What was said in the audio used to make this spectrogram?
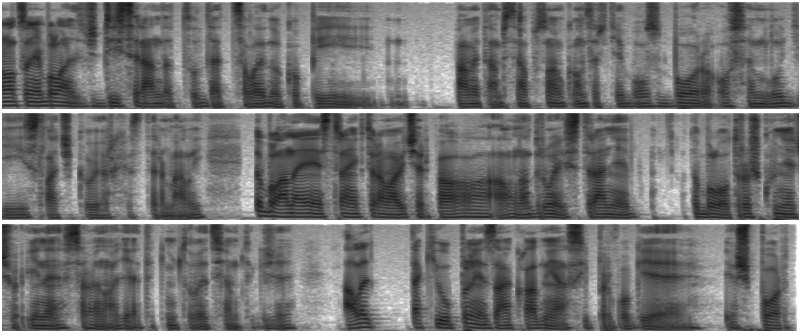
Ono to nebola vždy sranda to dať celé dokopy. Pamätám si, na poslednom koncerte bol zbor 8 ľudí, slačkový orchester mali. To bola na jednej strane, ktorá ma vyčerpávala, ale na druhej strane to bolo trošku niečo iné sa venovať aj takýmto veciam. Takže, ale taký úplne základný asi prvok je, je šport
